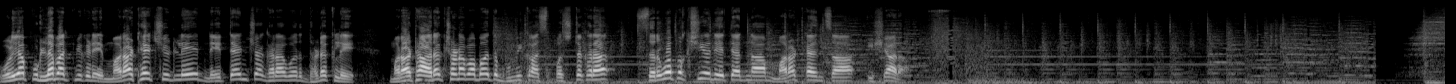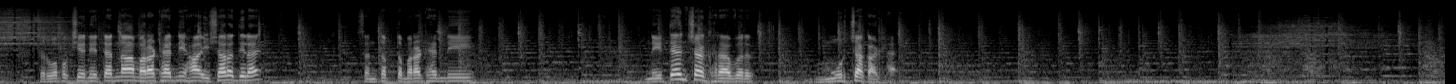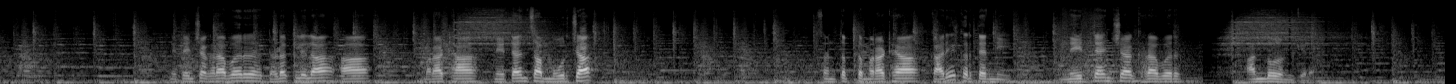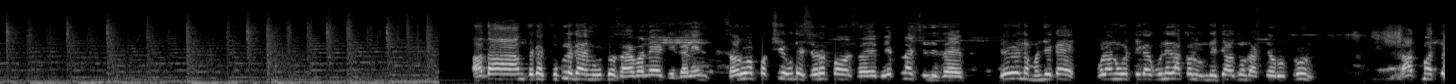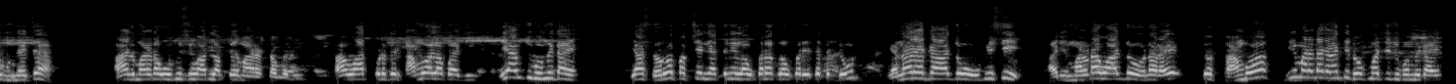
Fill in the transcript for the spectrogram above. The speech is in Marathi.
वळूया पुढल्या बातमीकडे. मराठे चिडले नेत्यांच्या घरावर धडकले. मराठा आरक्षणाबाबत भूमिका स्पष्ट करा. सर्वपक्षीय नेत्यांना मराठ्यांचा इशारा. सर्वपक्षीय नेत्यांना मराठ्यांनी हा इशारा दिलाय. संतप्त मराठ्यांनी नेत्यांच्या घरावर मोर्चा काढलाय. नेत्यांच्या घरावर धडकलेला हा मराठा नेत्यांचा मोर्चा. संतप्त मराठा कार्यकर्त्यांनी नेत्यांच्या घरावर आंदोलन केलं. आता आमचं काय चुकलं काय आम्ही उद्धव साहेबांना? या ठिकाणी सर्व पक्षीय उद्या शरद पवार साहेब एकनाथ शिंदे साहेब देवेंद्र म्हणजे काय? मुलांवरती काय गुन्हे दाखल होऊन द्यायचे अजून रस्त्यावर उतरून? आत्महत्या होऊन द्यायच्या? आज मराठा ओबीसी वाद लागतोय महाराष्ट्रामध्ये. हा वाद कुठेतरी थांबवायला पाहिजे. ही आमची भूमिका आहे. या सर्व पक्ष नेत्यांनी लवकरात लवकर एकत्र देऊन येणार आहे का? जो ओबीसी आणि मराठा वाद जो होणार आहे तो थांबवा. ही मराठा क्रांती ठोकमारची भूमिका आहे.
